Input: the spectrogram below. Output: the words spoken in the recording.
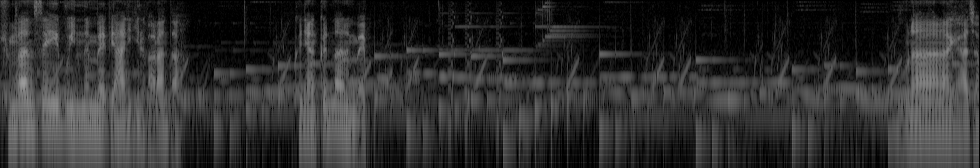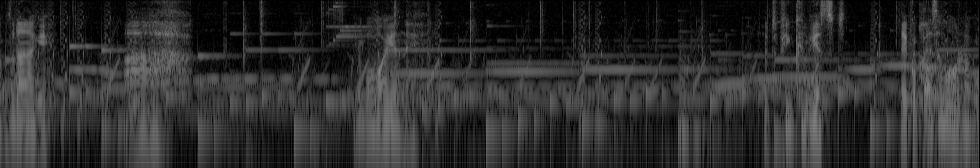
중간 세이브 있는 맵이 아니길 바란다. 그냥 끝나는 맵. 무난하게 가자 무난하게. 아 이거 먹어야겠네. 또 핑크 위에서 내 거 뺏어 먹으려고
